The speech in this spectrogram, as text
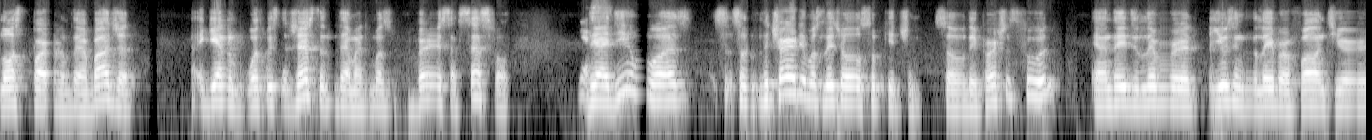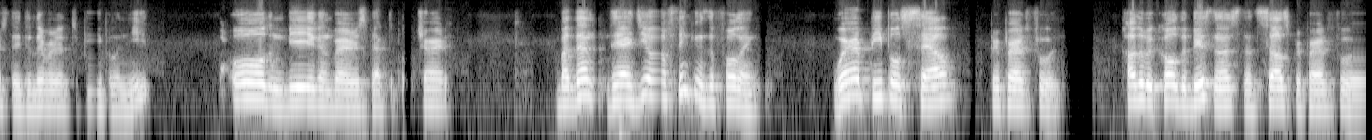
lost part of their budget. Again, what we suggested them, it was very successful. Yes. The idea was so, so the charity was literal soup kitchen. So they purchased food and they delivered using the labor of volunteers. They delivered it to people in need, old and big and very respectable charity. But then the idea of thinking is the following: where people sell prepared food, how do we call the business that sells prepared food?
